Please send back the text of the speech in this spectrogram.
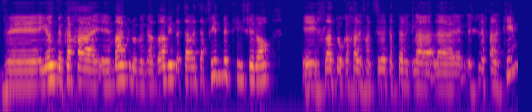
והיות וככה העמקנו וגם רבי נתן את הפידבקים שלו, החלטנו ככה לפצל את הפרק לשני חלקים,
